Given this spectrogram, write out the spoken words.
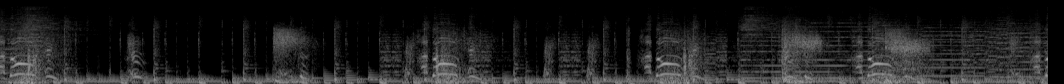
波動拳波動拳波動拳波動拳波動拳波動拳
